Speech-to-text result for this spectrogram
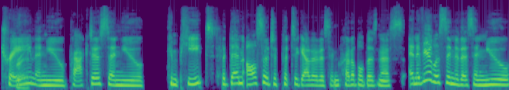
train right. and you practice and you compete, but then also to put together this incredible business. And if you're listening to this and you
